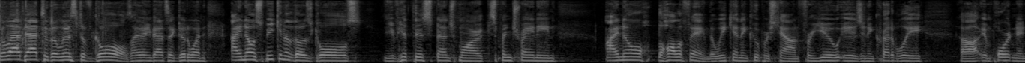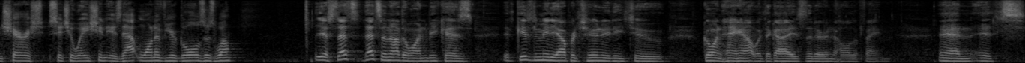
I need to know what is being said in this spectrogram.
We'll add that to the list of goals. I think that's a good one. I know, speaking of those goals, you've hit this benchmark, spring training. I know the Hall of Fame, the weekend in Cooperstown, for you is an incredibly uh, important and cherished situation. Is that one of your goals as well? Yes, that's that's another one because it gives me the opportunity to go and hang out with the guys that are in the Hall of Fame, and it's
